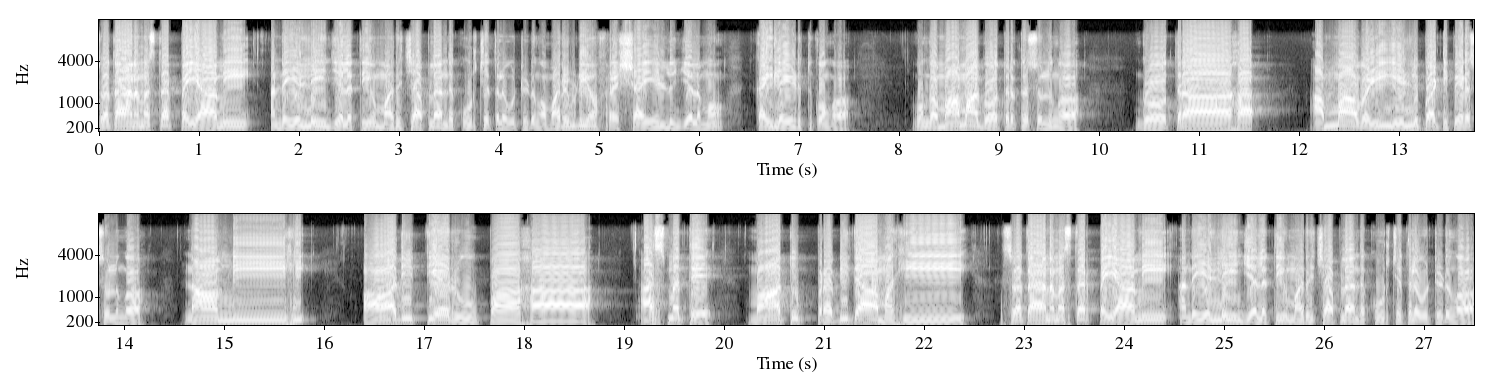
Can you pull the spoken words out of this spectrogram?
ஸ்வதா நமஸ்தர்ப்பயாமி. அந்த எள்ளையும் ஜலத்தையும் மறுச்சாப்பில் அந்த கூர்ச்சத்தில் விட்டுடுங்க. மறுபடியும் ஃப்ரெஷ்ஷாக எள்ளும் ஜலமும் கையில் எடுத்துக்கோங்க. உங்கள் மாமா கோத்திரத்தை சொல்லுங்க. கோத்ராக அம்மா வழி எள்ளு பாட்டி பேரை சொல்லுங்க. நாம் நீஹி ஆதித்ய ரூபாஹா. அஸ்மத்து மாத்து பிரபிதாமகி ஸ்வதா நமஸ்தர்ப்பயாமி அந்த எள்ளையும் ஜலத்தையும் மறுச்சாப்பில் அந்த கூர்ச்சத்தில் விட்டுடுங்க.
